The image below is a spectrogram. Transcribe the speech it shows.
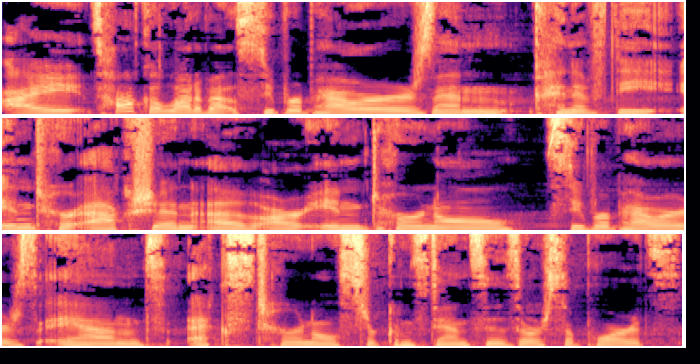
I talk a lot about superpowers and kind of the interaction of our internal superpowers and external circumstances or supports.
